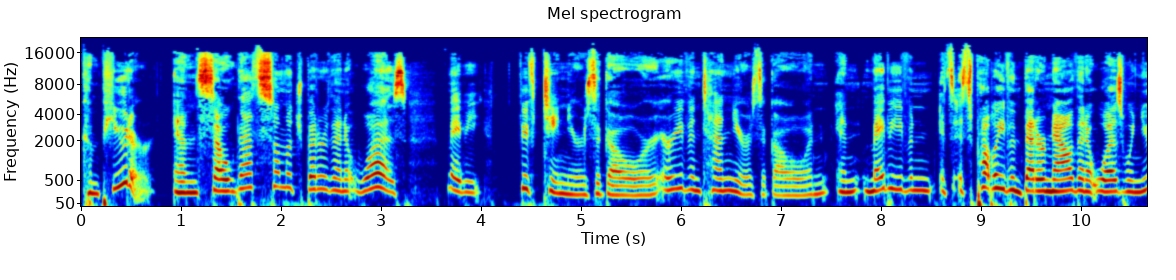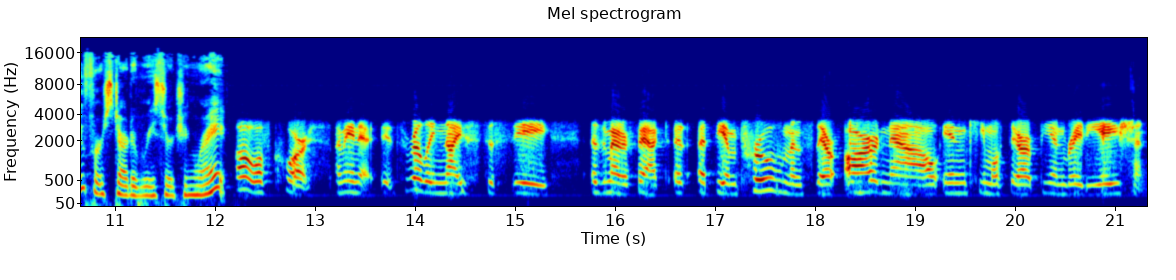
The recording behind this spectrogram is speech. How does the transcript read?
computer. And so that's so much better than it was maybe 15 years ago or, or even 10 years ago and, and maybe even it's it's probably even better now than it was when you first started researching right oh of course i mean, it, it's really nice to see. As a matter of fact, at, at the improvements there are now in chemotherapy and radiation.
